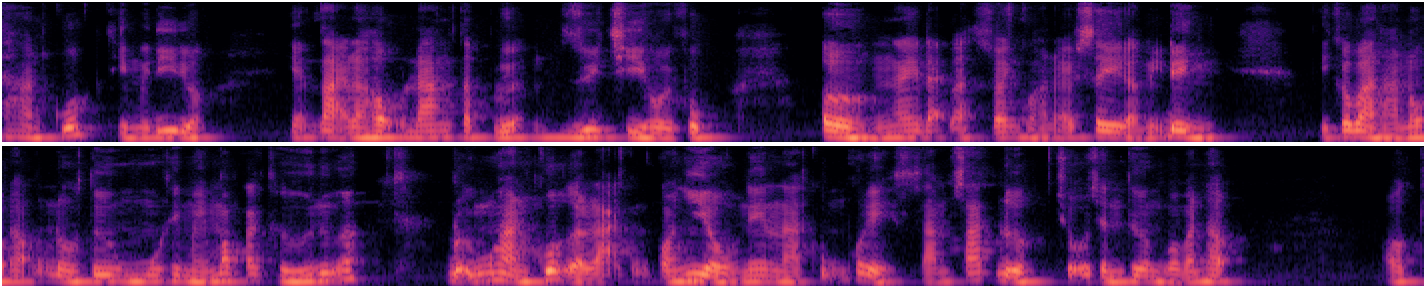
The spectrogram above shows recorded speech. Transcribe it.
sang Hàn Quốc thì mới đi được. Hiện tại là hậu đang tập luyện duy trì hồi phục ở ngay đại bản doanh của Hà Nội FC ở Mỹ Đình thì cơ bản Hà Nội họ cũng đầu tư mua thêm máy móc các thứ nữa. Đội ngũ Hàn Quốc ở lại cũng có nhiều nên là cũng có thể giám sát được chỗ chấn thương của Văn Hậu. Ok.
